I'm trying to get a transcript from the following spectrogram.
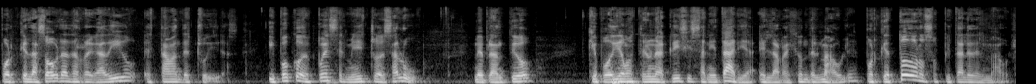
porque las obras de regadío estaban destruidas. Y poco después el ministro de Salud me planteó que podíamos tener una crisis sanitaria en la región del Maule porque todos los hospitales del Maule,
